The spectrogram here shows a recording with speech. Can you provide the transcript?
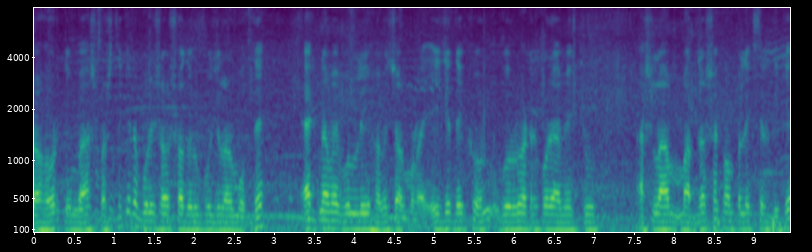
শহর কিংবা আশপাশ থেকে, এটা বরিশাল সদর উপজেলার মধ্যে এক নামে বললেই হবে চর্মনাই। এই যে দেখুন, গরুরহাটের পরে আমি একটু আসলাম মাদ্রাসা কমপ্লেক্সের দিকে।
